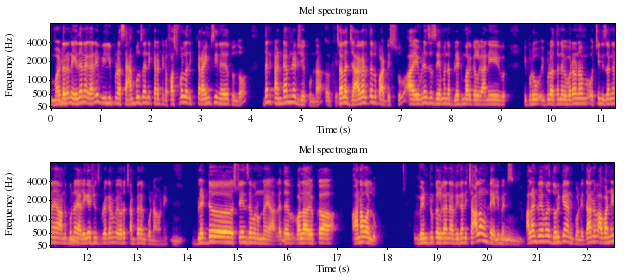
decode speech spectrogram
మర్డర్ అయినా ఏదైనా కానీ వీళ్ళు ఇప్పుడు ఆ శాంపుల్స్ అన్ని కరెక్ట్గా ఫస్ట్ ఆఫ్ ఆల్ అది క్రైమ్ సీన్ ఏదైతే ఉందో దాన్ని కంటామినేట్ చేయకుండా చాలా జాగ్రత్తలు పాటిస్తూ ఆ ఎవిడెన్సెస్ ఏమైనా బ్లడ్ మార్కలు కానీ ఇప్పుడు ఇప్పుడు అతను ఎవరైనా వచ్చి నిజంగానే అనుకున్న. అలిగేషన్స్ ప్రకారం ఎవరో చంపారనుకున్నామని. బ్లడ్ స్టెయిన్స్ ఏమైనా ఉన్నాయా? లేదా వాళ్ళ యొక్క ఆనవాళ్ళు వెంట్రుకలు కానీ అవి కానీ చాలా ఉంటాయి ఎలిమెంట్స్. అలాంటివి ఏమైనా దొరికాయి అనుకోండి దాన్ని అవన్నీ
